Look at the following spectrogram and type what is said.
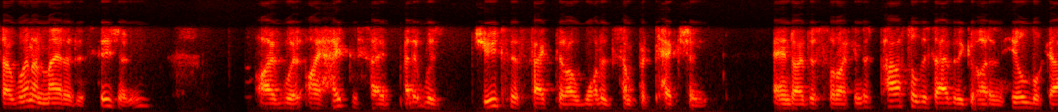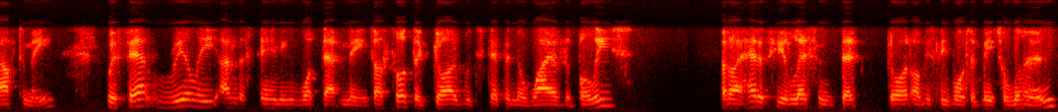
So when I made a decision, I would I hate to say, but it was due to the fact that I wanted some protection. And I just thought I can just pass all this over to God and He'll look after me without really understanding what that means. I thought that God would step in the way of the bullies, but I had a few lessons that God obviously wanted me to learn.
